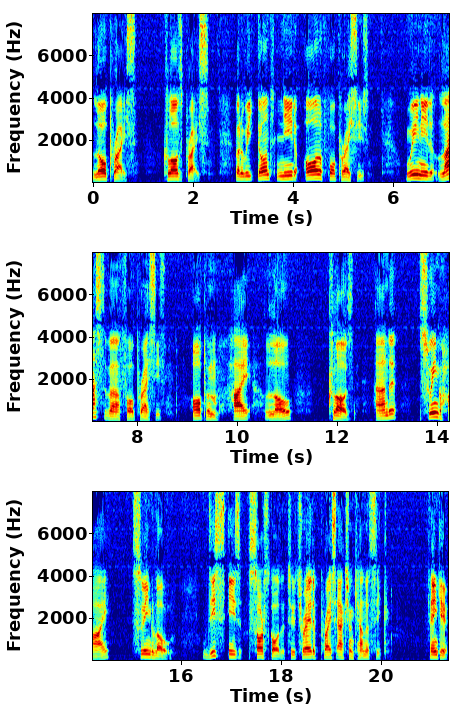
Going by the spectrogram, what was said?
low price, close price. But we don't need all four prices. We need last four prices. Open, high, low, close, and swing high, swing low. This is source code to trade price action candlestick. Thank you.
